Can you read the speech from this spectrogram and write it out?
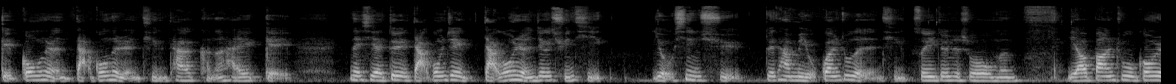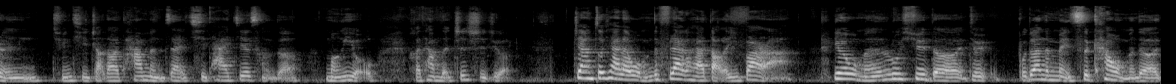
给工人打工的人听，它可能还给那些对打工这打工人这个群体有兴趣、对他们有关注的人听。所以就是说，我们也要帮助工人群体找到他们在其他阶层的盟友和他们的支持者。这样做下来，我们的 flag 还倒了一半啊，因为我们陆续的就不断的每次看我们的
